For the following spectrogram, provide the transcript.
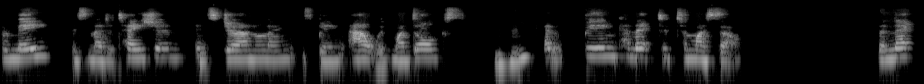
For me, it's meditation, it's journaling, it's being out with my dogs, mm-hmm. and being connected to myself. The next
